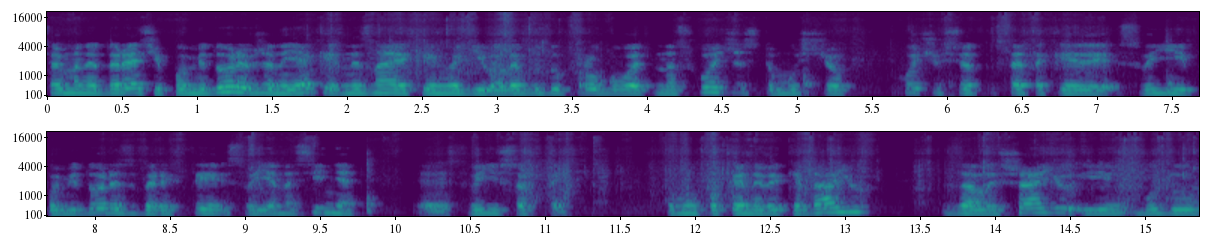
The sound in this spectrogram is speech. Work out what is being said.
Це в мене, до речі, помідори вже ніякі, не знаю, яких годів, але буду пробувати на схожість, тому що хочу все, все-таки свої помідори зберегти, своє насіння, е, свої сорти. Тому поки не викидаю, залишаю і буду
